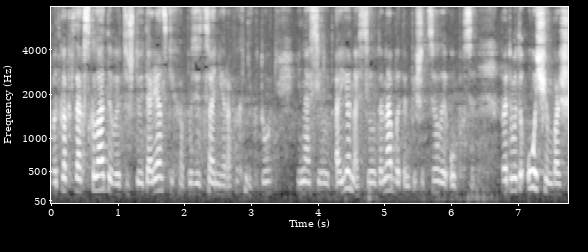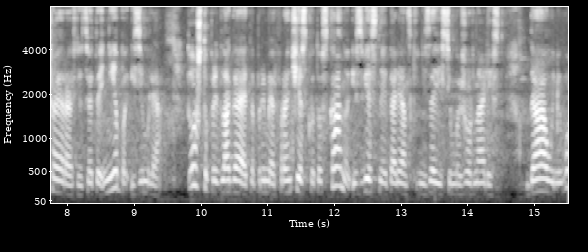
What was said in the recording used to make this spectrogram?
Вот как-то так складывается, что итальянских оппозиционеров их никто не насилует, а ее насилуют. Она об этом пишет целые опусы. Поэтому это очень большая разница. Это небо и земля. То, что предлагает, например, Франческо Тоскану, известный итальянский независимый журналист, да, у него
